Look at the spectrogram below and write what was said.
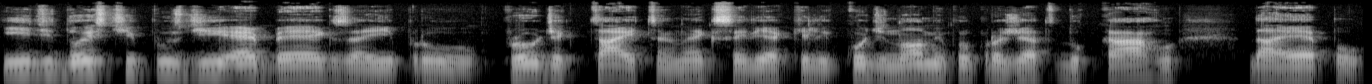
e de dois tipos de airbags aí para o Project Titan, né, que seria aquele codinome para o projeto do carro da Apple.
